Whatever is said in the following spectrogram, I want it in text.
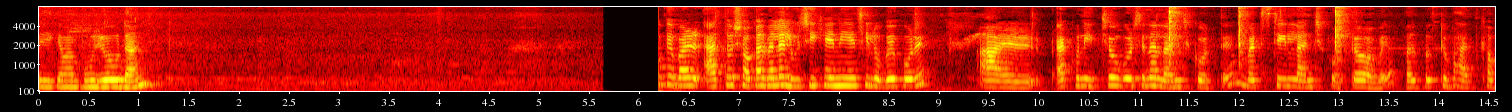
এদিকে আমার পুজোও ডান এবার এত সকালবেলায় লুচি খেয়ে নিয়েছি লোভে পড়ে। আর এখন ইচ্ছেও করছে না লাঞ্চ করতে বাট স্টিল লাঞ্চ করতে হবে। অল্প একটু ভাত খাব,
